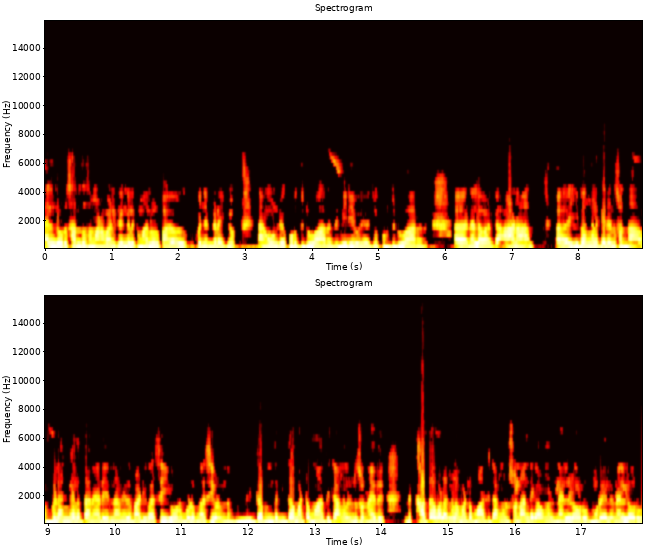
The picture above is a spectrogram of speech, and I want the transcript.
நல்ல ஒரு சந்தோஷமான வாழ்க்கை. எங்களுக்கும் அதில் ஒரு ப- கொஞ்சம் கிடைக்கும். நாங்கள் கொண்டு போய் கொடுத்துட்டு வாரது. வீடியோவில் வச்சு கொடுத்துட்டு வாரது. நல்ல வாழ்க்கை. ஆனால் இவங்களுக்கு என்னென்னு சொன்னால் விலங்குகளை தானே அடையிறாங்க இதை வடிவாக செய்யணும் ஒழுங்காக செய்யணும் இந்த இதை இந்த இதை மட்டும் மாற்றிட்டாங்கன்னு சொன்னால் இது இந்த கதை வளங்களை மட்டும் மாற்றிட்டாங்கன்னு சொன்னால் இன்றைக்கு அவங்க நல்ல ஒரு முறையில் நல்ல ஒரு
